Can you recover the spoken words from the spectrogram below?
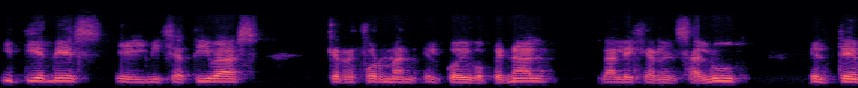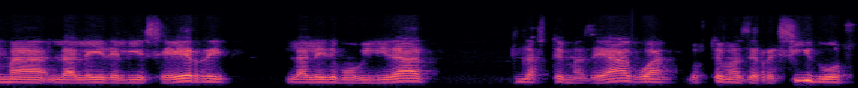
y tienes eh, iniciativas que reforman el Código Penal, la Ley General de Salud, el tema, la ley del ISR, la ley de movilidad, los temas de agua, los temas de residuos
